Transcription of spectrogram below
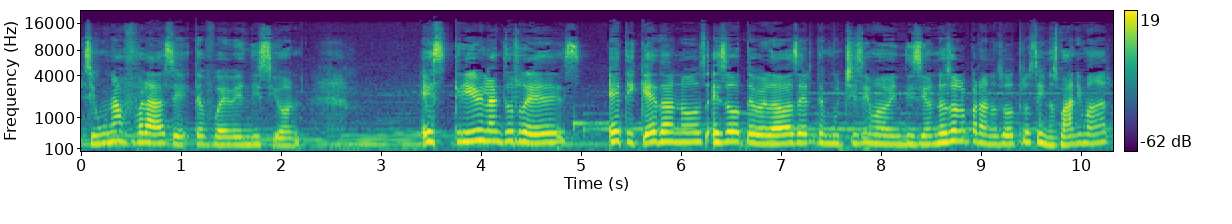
Si una frase te fue bendición, escríbela en tus redes, etiquétanos, eso de verdad va a ser de muchísima bendición, no solo para nosotros y nos va a animar,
